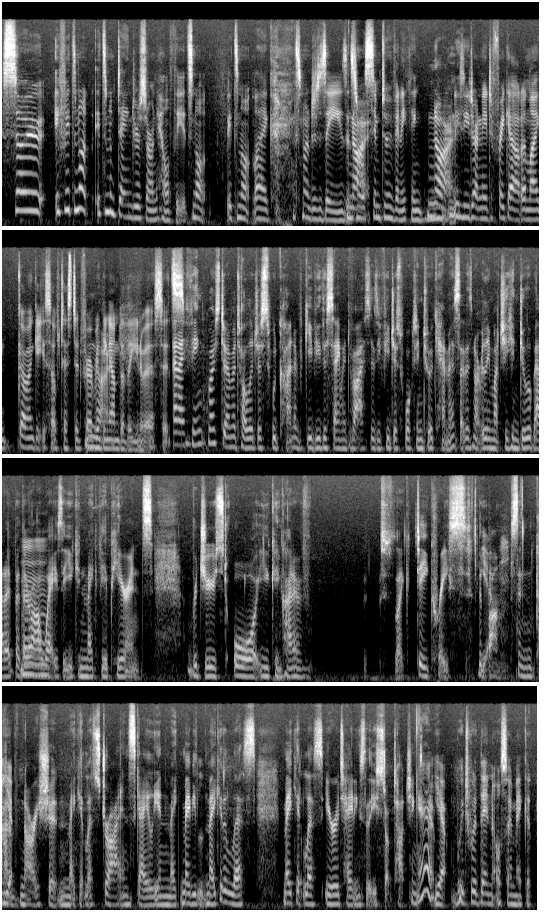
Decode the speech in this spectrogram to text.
So if it's not, it's not dangerous or unhealthy. It's not. It's not like it's not a disease. It's No. not a symptom of anything. No. you don't need to freak out and like go and get yourself tested for everything No. under the universe. It's And I think most dermatologists would kind of give you the same advice as if you just walked into a chemist. Like, there's not really much you can do about it, but there Mm. are ways that you can make the appearance reduced, or you can kind of like decrease the Yeah. bumps and kind Yep. of nourish it and make it less dry and scaly and make maybe make it a less make it less irritating so that you stop touching it. yeah, which would then also make it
